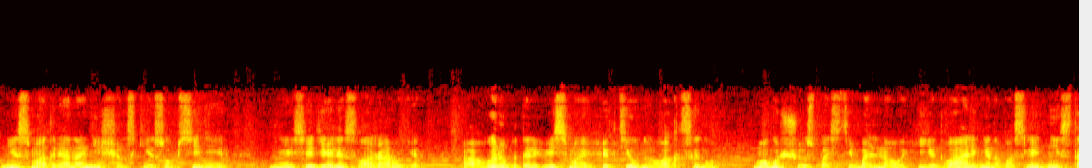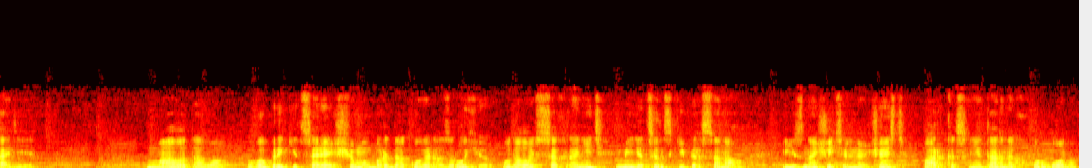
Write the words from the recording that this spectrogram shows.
несмотря на нищенские субсидии, не сидели сложа руки, а выработали весьма эффективную вакцину, могущую спасти больного едва ли не на последней стадии. Мало того, вопреки царящему бардаку и разрухе удалось сохранить медицинский персонал и значительную часть парка санитарных фургонов.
